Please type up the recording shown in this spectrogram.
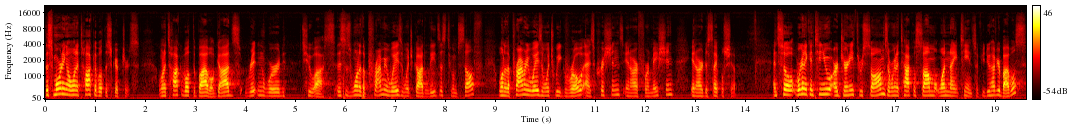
This morning, I want to talk about the scriptures. I want to talk about the Bible, God's written word to us. This is one of the primary ways in which God leads us to Himself, one of the primary ways in which we grow as Christians in our formation, in our discipleship. And so we're going to continue our journey through Psalms, and we're going to tackle Psalm 119. So if you do have your Bibles,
